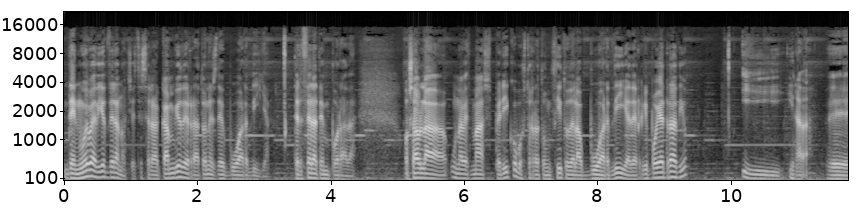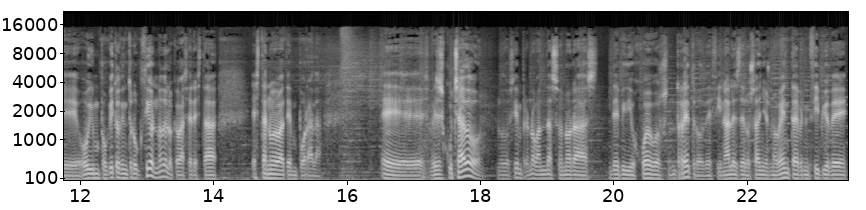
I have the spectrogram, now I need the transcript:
de 9 a 10 de la noche. Este será el cambio de ratones de buhardilla. Tercera temporada. Os habla una vez más Perico, vuestro ratoncito de la buhardilla de Ripollet Radio. Y, nada, eh, hoy un poquito de introducción ¿no? de lo que va a ser esta, esta nueva temporada. Eh, ¿Habéis escuchado? Lo de siempre, ¿no? Bandas sonoras de videojuegos retro de finales de los años 90, de principio de,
